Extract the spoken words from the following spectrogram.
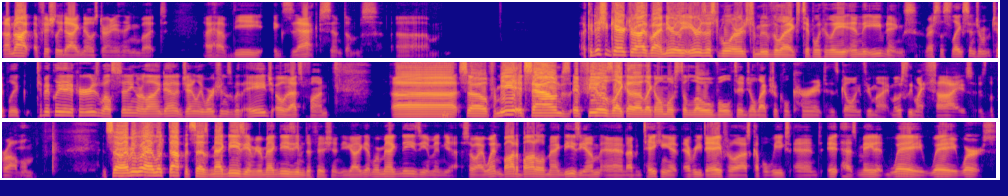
I'm not officially diagnosed or anything, but I have the exact symptoms. Um, a condition characterized by a nearly irresistible urge to move the legs, typically in the evenings. Restless leg syndrome typically typically occurs while sitting or lying down. It generally worsens with age. Oh, that's fun. Uh, so for me, it sounds, it feels like a like almost a low voltage electrical current is going through my mostly my thighs is the problem. And so everywhere I looked up, it says magnesium. You're magnesium deficient. You got to get more magnesium in you. So I went and bought a bottle of magnesium, and I've been taking it every day for the last couple weeks, and it has made it way, way worse.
